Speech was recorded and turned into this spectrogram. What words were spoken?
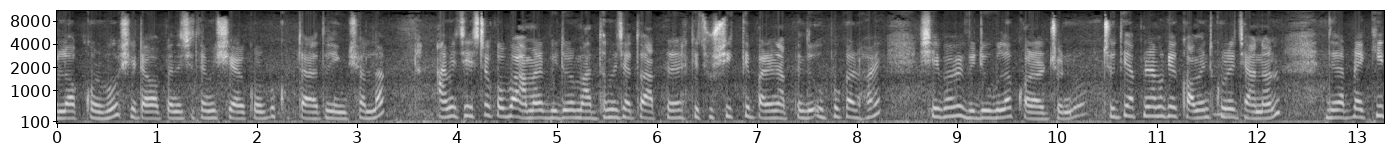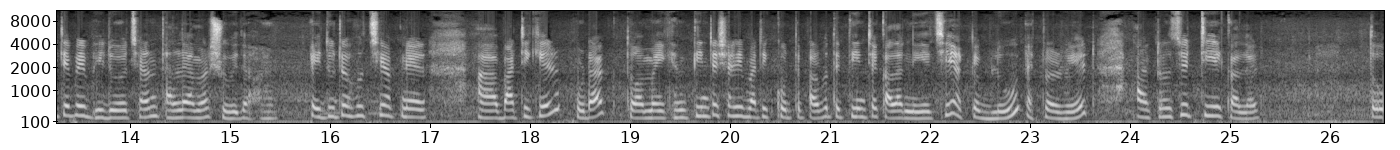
ব্লগ করব, সেটাও আপনাদের সাথে আমি শেয়ার করব খুব তাড়াতাড়ি, ইনশাল্লাহ। আমি চেষ্টা করব আমার ভিডিওর মাধ্যমে যাতে আপনারা কিছু শিখতে পারেন, আপনাদের উপকার হয় সেইভাবে ভিডিওগুলো করার জন্য। যদি আপনারা আমাকে কমেন্ট করে জানান যে আপনারা কী টাইপের ভিডিও চান, তাহলে আমার সুবিধা হয়। এই দুটো হচ্ছে আপনার বাটিকের প্রোডাক্ট তো আমি এখানে তিনটে শাড়ি বাটিক করতে পারব। তো তিনটে কালার নিয়েছি, একটা ব্লু একটা রেড আর একটা হচ্ছে টিয়ে কালার তো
